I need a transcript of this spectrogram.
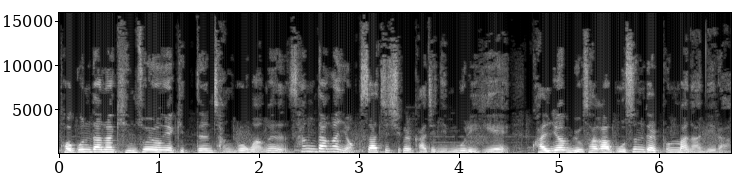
더군다나 김소영에 깃든 장봉왕은 상당한 역사 지식을 가진 인물이기에 관련 묘사가 모순될 뿐만 아니라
